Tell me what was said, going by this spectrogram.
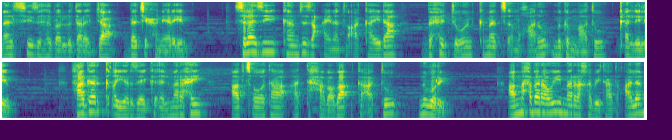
መልሲ ዝህበሉ ደረጃ በፂሑ ነይሩ እዩ። ስለዚ ከምዚ ዝዓይነቱ ኣካይዳ ብሕጂ እውን ክመጽእ ምዃኑ ምግማቱ ቀሊል እዩ። ሃገር ክቕይር ዘይክእል መራሒ ኣብ ፀወታ ኣተሓባባእ ክኣቱ ንቡር እዩ ኣብ ማሕበራዊ መራኸቢታት ዓለም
